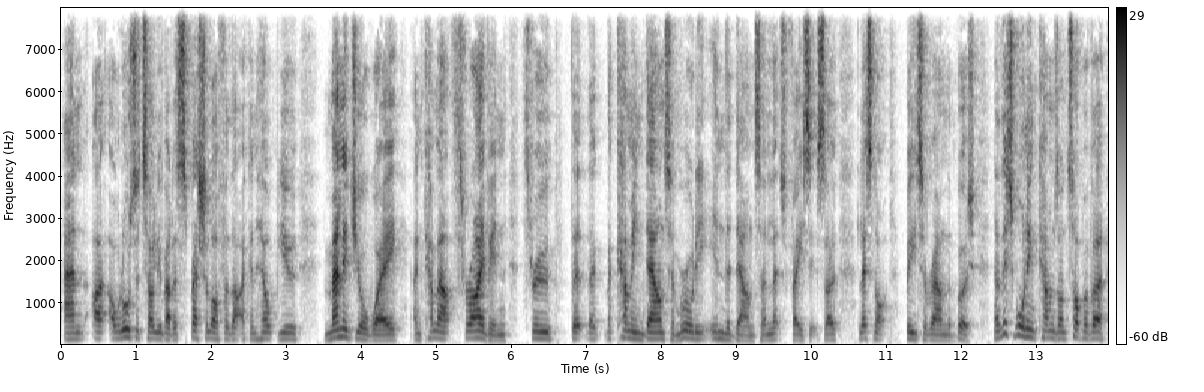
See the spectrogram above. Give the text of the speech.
And I, I will also tell you about a special offer that I can help you manage your way and come out thriving through the, the, the, coming downturn. We're already in the downturn, let's face it, so let's not beat around the bush. Now, this warning comes on top of a,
